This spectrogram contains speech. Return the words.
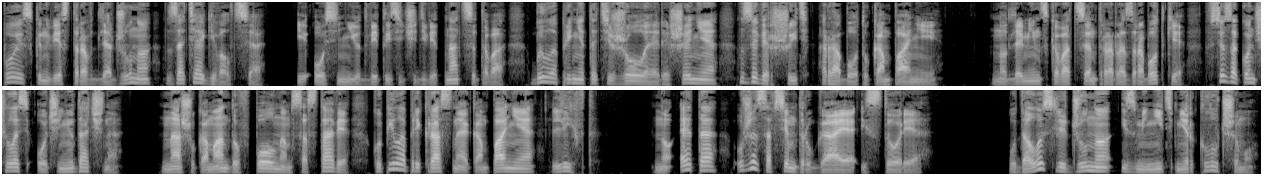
Поиск инвесторов для Джуно затягивался, и осенью 2019-го было принято тяжелое решение завершить работу компании. Но для Минского центра разработки все закончилось очень удачно. Нашу команду в полном составе купила прекрасная компания «Лифт». Но это уже совсем другая история. Удалось ли Джуно изменить мир к лучшему?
